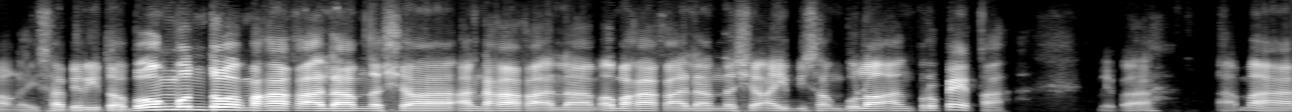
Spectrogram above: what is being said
Okay, sabi rito, buong mundo ang makakaalam na siya, ang nakakaalam o makakaalam na siya ay bisang bulaang propeta. 'Di ba? Tama.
